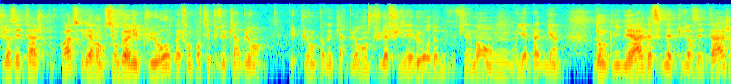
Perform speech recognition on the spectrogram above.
plusieurs étages. Pourquoi? Parce qu'évidemment, si on veut aller plus haut, ben, il faut emporter plus de carburant. Et plus on emporte de carburant, plus la fusée est lourde, donc finalement, il n'y a pas de gain. Donc l'idéal, ben, c'est de plusieurs étages.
